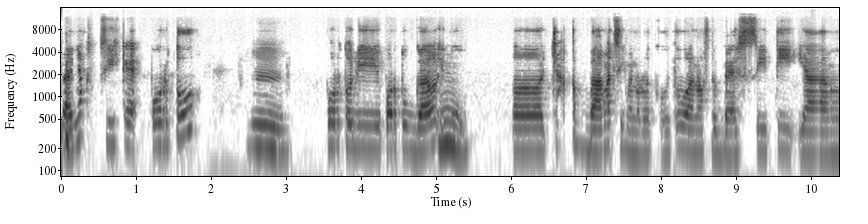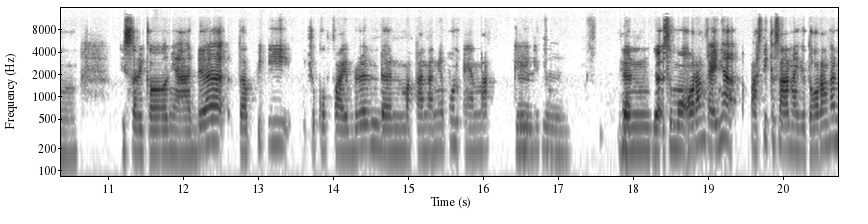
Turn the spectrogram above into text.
banyak sih kayak Porto hmm. Porto di Portugal hmm. itu uh, cakep banget sih menurutku itu one of the best city yang historicalnya ada tapi cukup vibrant dan makanannya pun enak kayak hmm. gitu hmm. Dan nggak semua orang kayaknya pasti ke sana gitu. Orang kan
